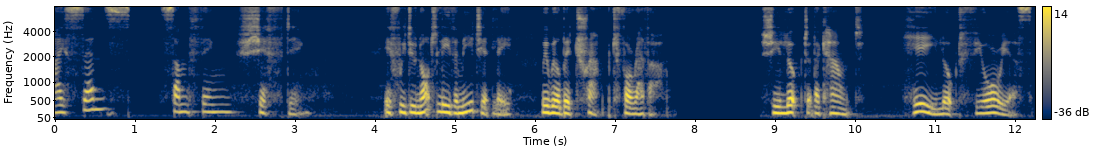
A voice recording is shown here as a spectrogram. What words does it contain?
I sense something shifting. If we do not leave immediately, we will be trapped forever. She looked at the Count. He looked furious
